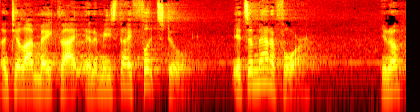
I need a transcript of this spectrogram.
until I make thy enemies thy footstool, it's a metaphor. You know,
